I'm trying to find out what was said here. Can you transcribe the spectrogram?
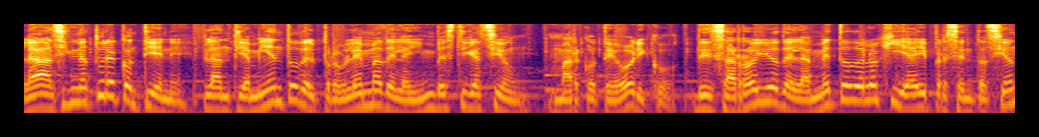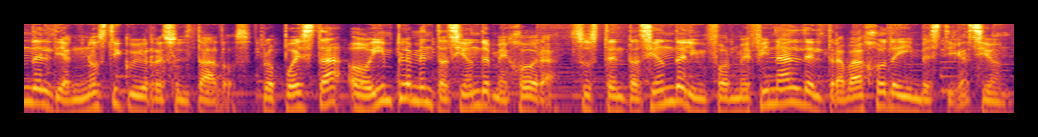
La asignatura contiene planteamiento del problema de la investigación, marco teórico, desarrollo de la metodología y presentación del diagnóstico y resultados, propuesta o implementación de mejora, sustentación del informe final del trabajo de investigación.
